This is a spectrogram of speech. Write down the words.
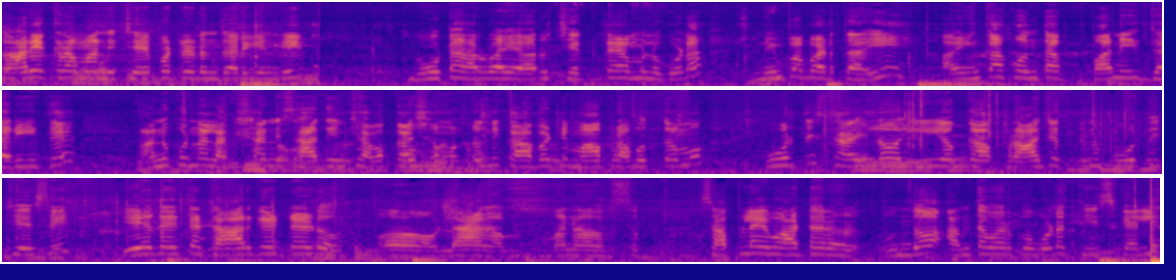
కార్యక్రమాన్ని చేపట్టడం జరిగింది. నూట అరవై ఆరు చెక్ డ్యాములు కూడా నింపబడతాయి. ఇంకా కొంత పని జరిగితే అనుకున్న లక్ష్యాన్ని సాధించే అవకాశం ఉంటుంది. కాబట్టి మా ప్రభుత్వము పూర్తి స్థాయిలో ఈ యొక్క ప్రాజెక్టును పూర్తి చేసి ఏదైతే టార్గెటెడ్ మన సప్లై వాటర్ ఉందో అంతవరకు కూడా తీసుకెళ్ళి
